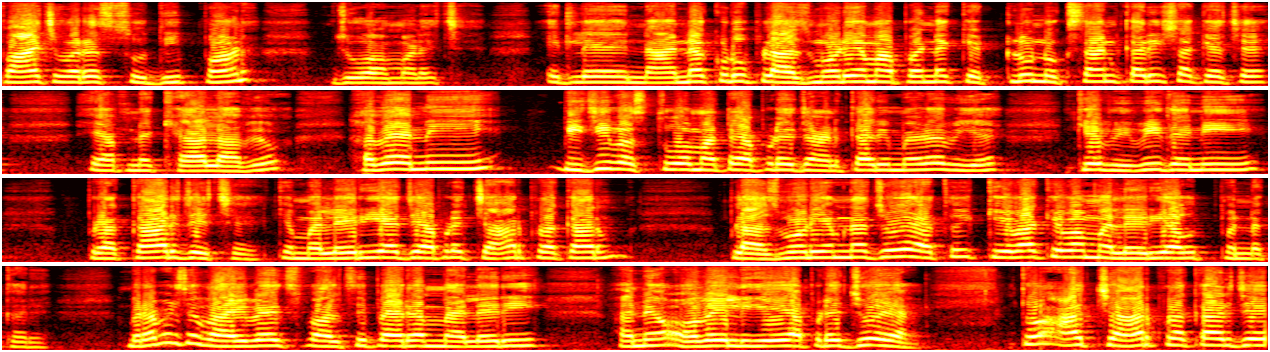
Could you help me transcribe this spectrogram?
પાંચ વર્ષ સુધી પણ જોવા મળે છે. એટલે નાનકડું પ્લાઝ્મોડિયમ આપણને કેટલું નુકસાન કરી શકે છે? એ આપને ખ્યાલ આવ્યો. હવે એની બીજી વસ્તુઓ માટે આપણે જાણકારી મેળવીએ કે વિવિધ એની પ્રકાર જે છે કે મલેરિયા જે આપણે ચાર પ્રકાર પ્લાઝ્મોડિયમના જોયા તો એ કેવા કેવા મલેરિયા ઉત્પન્ન કરે. બરાબર છે? વાઇવેક્સ પાલ્સીપેરમ મેલેરી અને ઓવેલી એ આપણે જોયા. તો આ ચાર પ્રકાર જે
